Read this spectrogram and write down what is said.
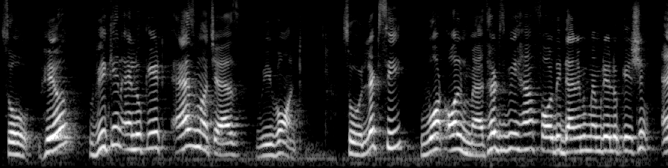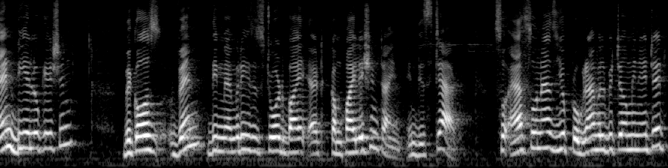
So here we can allocate as much as we want. So let's see what all methods we have for the dynamic memory allocation and deallocation because when the memory is stored by at compilation time in the stack so as soon as your program will be terminated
